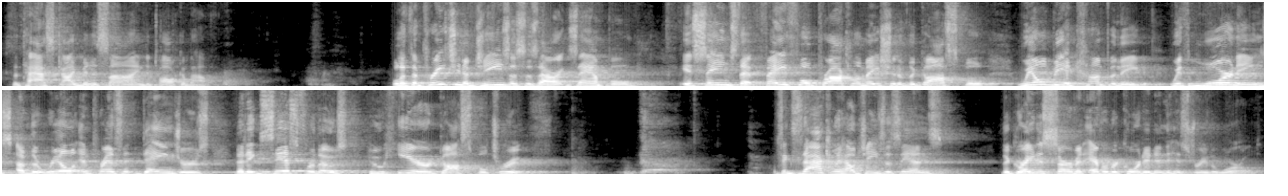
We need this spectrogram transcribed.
It's the task I've been assigned to talk about. Well, if the preaching of Jesus is our example, it seems that faithful proclamation of the gospel will be accompanied with warnings of the real and present dangers that exist for those who hear gospel truth. It's exactly how Jesus ends The greatest sermon ever recorded in the history of the world.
